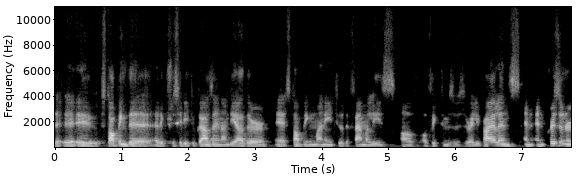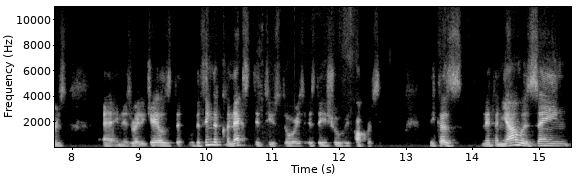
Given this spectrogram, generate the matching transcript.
the uh, uh stopping the electricity to Gaza, and on the other, uh, stopping money to the families of, of victims of Israeli violence and, and prisoners uh, in Israeli jails. The, the thing that connects the two stories is the issue of hypocrisy. Because Netanyahu is saying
